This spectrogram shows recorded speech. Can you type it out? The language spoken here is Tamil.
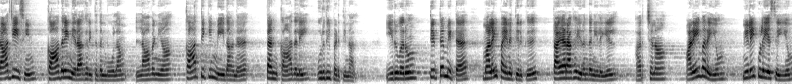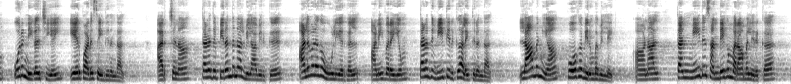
ராஜேஷின் காதலை நிராகரித்ததன் மூலம் லாவண்யா கார்த்திக்கின் மீதான தன் காதலை உறுதிப்படுத்தினாள். இருவரும் திட்டமிட்ட மலை பயணத்திற்கு தயாராக இருந்த நிலையில் அர்ச்சனா அனைவரையும் நிலைக்குலைய செய்யும் ஒரு நிகழ்ச்சியை ஏற்பாடு செய்திருந்தாள். அர்ச்சனா தனது பிறந்தநாள் விழாவிற்கு அலுவலக ஊழியர்கள் அனைவரையும் தனது வீட்டிற்கு அழைத்திருந்தாள். லாவண்யா போக விரும்பவில்லை. ஆனால் தன் மீது சந்தேகம் வராமல் இருக்க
